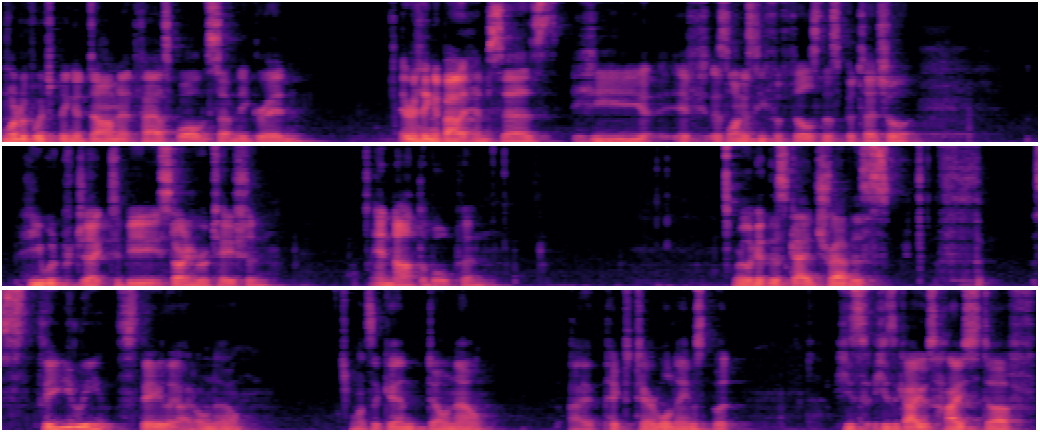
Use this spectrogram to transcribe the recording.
one of which being a dominant fastball, the 70 grade. Everything about him says he, if as long as he fulfills this potential, he would project to be starting rotation and not the bullpen. Or look at this guy, Travis Staley. Staley, I don't know. Once again, don't know. I picked terrible names, but he's he's a guy who's high stuff,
